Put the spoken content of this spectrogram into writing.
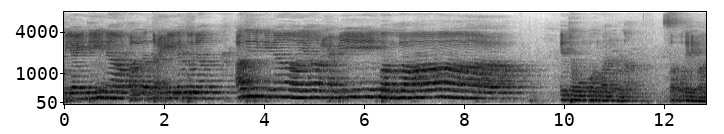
بأيدينا قلت عيلتنا أدركنا يا حبيب الله ഏറ്റവും ബഹുമാനമുള്ള സഹോദരിമാർ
